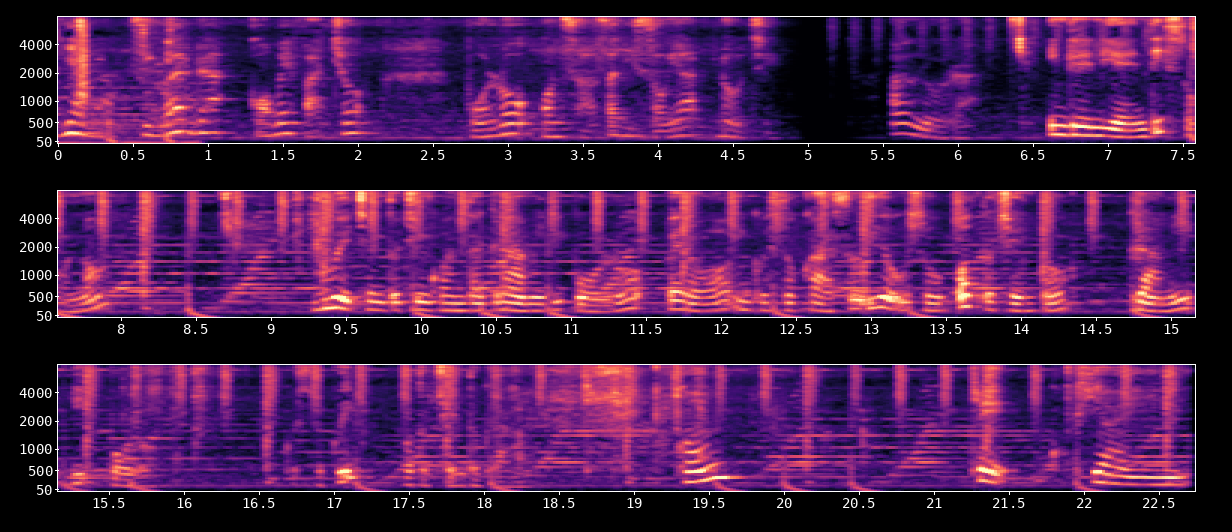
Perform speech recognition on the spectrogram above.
andiamo si guarda come faccio pollo con salsa di soia dolce. Allora ingredienti sono 250 g di pollo però in questo caso io uso 800 g di pollo. Questo qui 800 g con 3 cucchiai,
